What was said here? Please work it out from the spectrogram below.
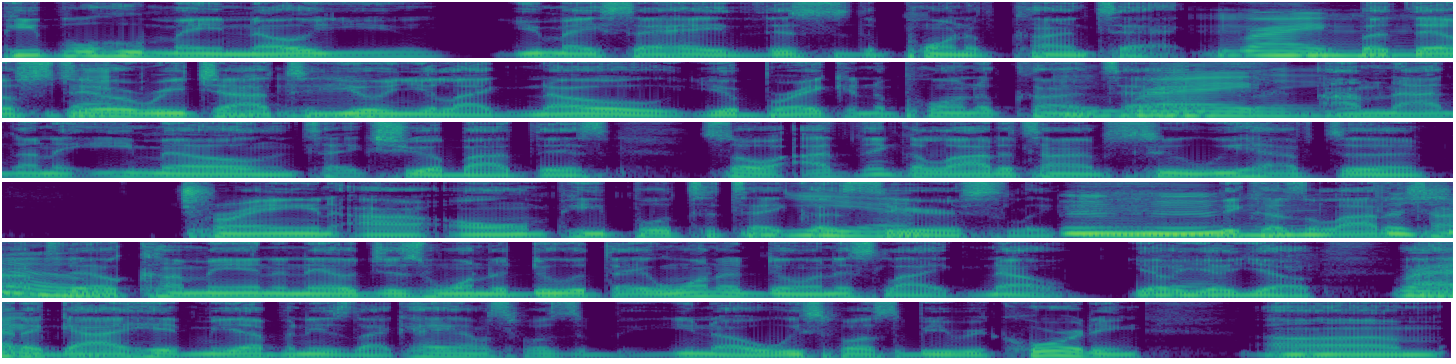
people who may know you, you may say, "Hey, this is the point of contact," Right. but they'll still That- reach out to you, and you're like, "No, you're breaking the point of contact. Right. I'm not going to email and text you about this." So I think a lot of times too, we have to train our own people to take us Yeah. seriously. Mhm. Because a lot of For times sure. they'll come in and they'll just want to do what they want to do, and it's like, no, yo, yo, yo. I had a guy hit me up and he's like, hey, I'm supposed to be, you know, we supposed to be recording. Um,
